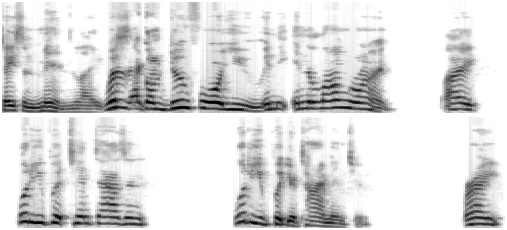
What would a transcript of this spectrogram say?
chasing men. Like, what is that to do for you in the in the long run? Like, what do you put ten thousand? What do you put your time into? Right,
